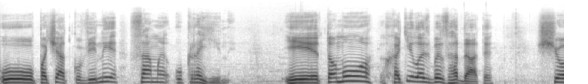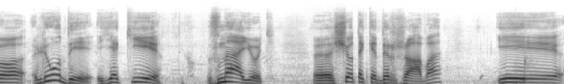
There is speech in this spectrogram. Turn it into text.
у початку війни саме України. І тому хотілося б згадати, що люди, які знають, е, що таке держава, і е,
